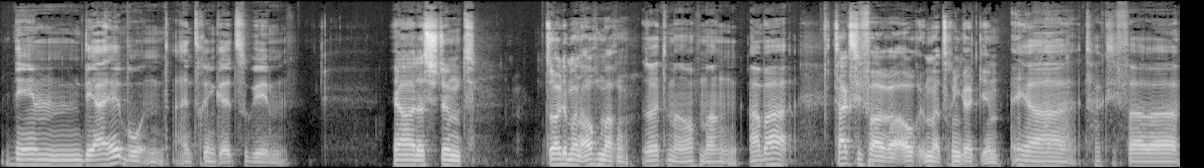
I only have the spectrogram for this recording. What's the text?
dem DHL-Boten ein Trinkgeld zu geben. Ja, das stimmt. Sollte man auch machen. Sollte man auch machen. Aber Taxifahrer auch immer Trinkgeld geben. ja, Taxifahrer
